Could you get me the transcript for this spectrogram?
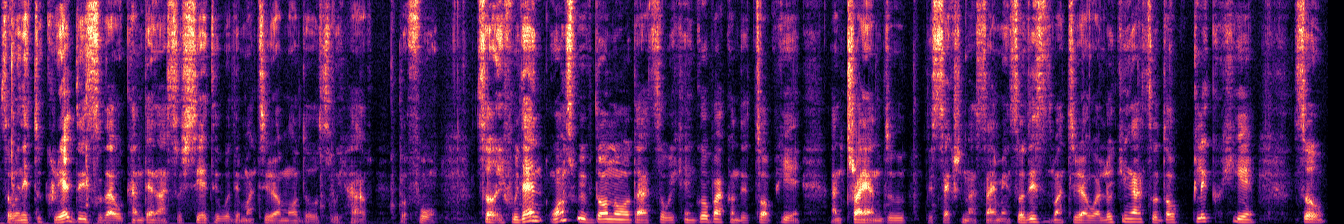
So we need to create this so that we can then associate it with the material models we have before. So if we then, once we've done all that, so we can go back on the top here and try and do the section assignment. So this is material we're looking at. So double click here. So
